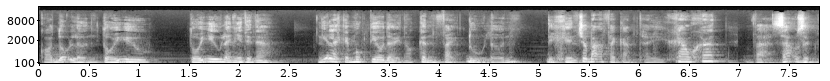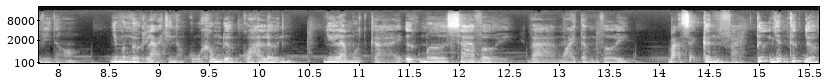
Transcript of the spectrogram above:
có độ lớn tối ưu. Tối ưu là như thế nào? Nghĩa là cái mục tiêu đấy nó cần phải đủ lớn để khiến cho bạn phải cảm thấy khao khát và dạo dực vì nó. Nhưng mà ngược lại thì nó cũng không được quá lớn, như là một cái ước mơ xa vời và ngoài tầm với. Bạn sẽ cần phải tự nhận thức được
